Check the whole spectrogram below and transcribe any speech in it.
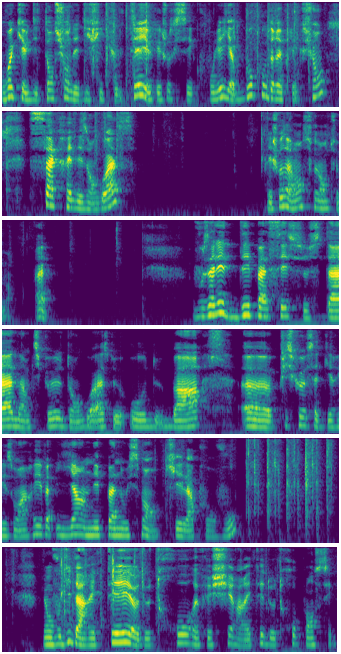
On voit qu'il y a eu des tensions, des difficultés, il y a eu quelque chose qui s'est écroulé, il y a beaucoup de réflexions, ça crée des angoisses. Les choses avancent lentement. Vous allez dépasser ce stade un petit peu d'angoisse, de haut, de bas, euh, puisque cette guérison arrive, il y a un épanouissement qui est là pour vous. Et on vous dit d'arrêter euh, de trop réfléchir, arrêter de trop penser.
